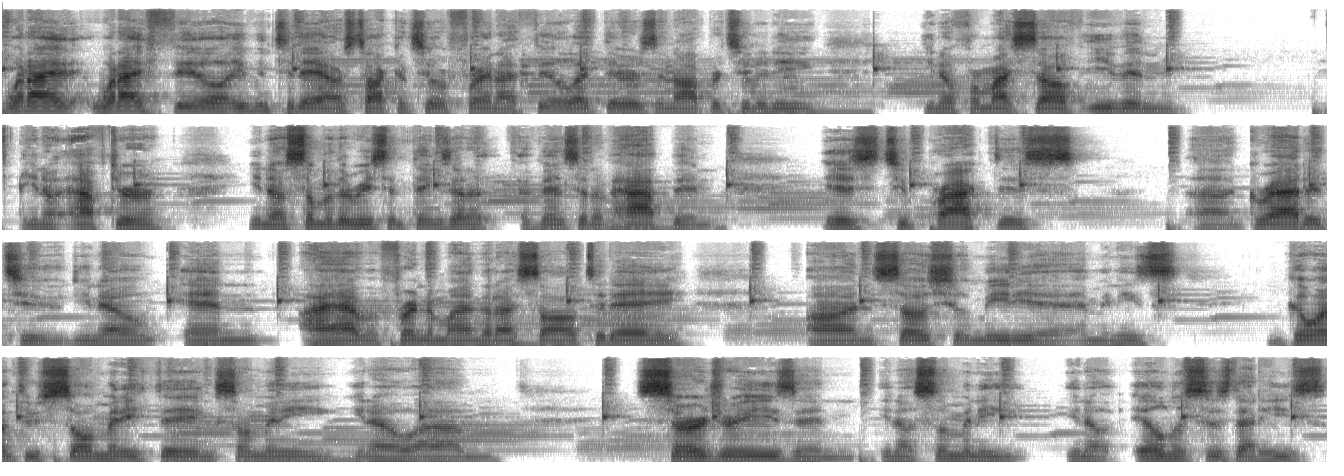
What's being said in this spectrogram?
what i what i feel even today i was talking to a friend i feel like there's an opportunity you know for myself even you know after you know some of the recent things that events that have happened is to practice uh, gratitude you know? And i have a friend of mine that i saw today on social media. I mean he's going through so many things so many you know um, surgeries and you know so many you know illnesses that he's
